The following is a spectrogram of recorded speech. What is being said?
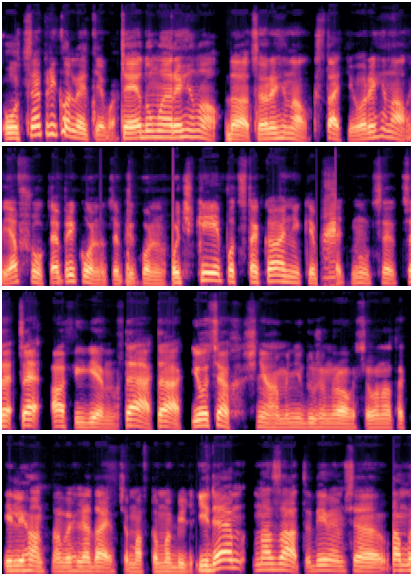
Оце прикольна тема. Це, я думаю, оригінал. Да, це оригінал. Кстати, оригінал. Я в шок. Це прикольно, це прикольно. Очки, подстаканники, блядь, ну це, це, це офігенно. Так, так. І оця шняга мені дуже нравиться. Вона так елегантно виглядає в цьому автомобілі. Ідемо назад, дивимося. Там,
